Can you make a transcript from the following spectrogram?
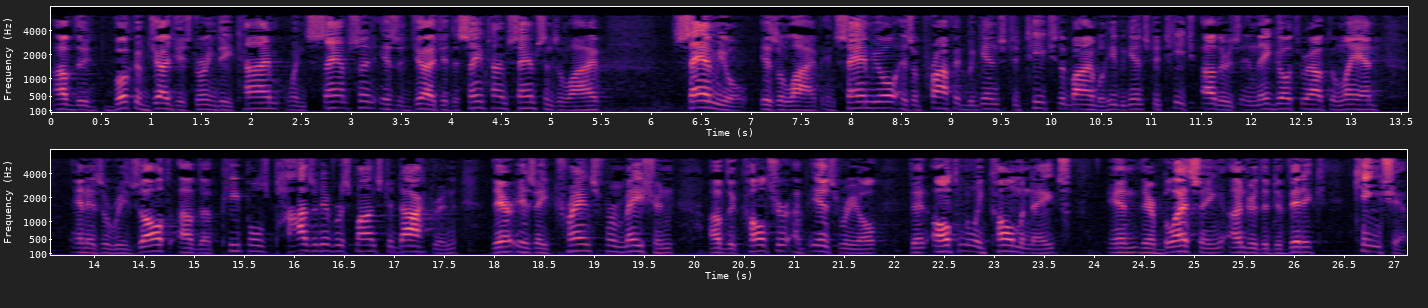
of the book of Judges, during the time when Samson is a judge, at the same time Samson's alive, Samuel is alive, and Samuel, as a prophet, begins to teach the Bible. He begins to teach others, and they go throughout the land. And as a result of the people's positive response to doctrine, there is a transformation of the culture of Israel that ultimately culminates in their blessing under the Davidic kingship.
